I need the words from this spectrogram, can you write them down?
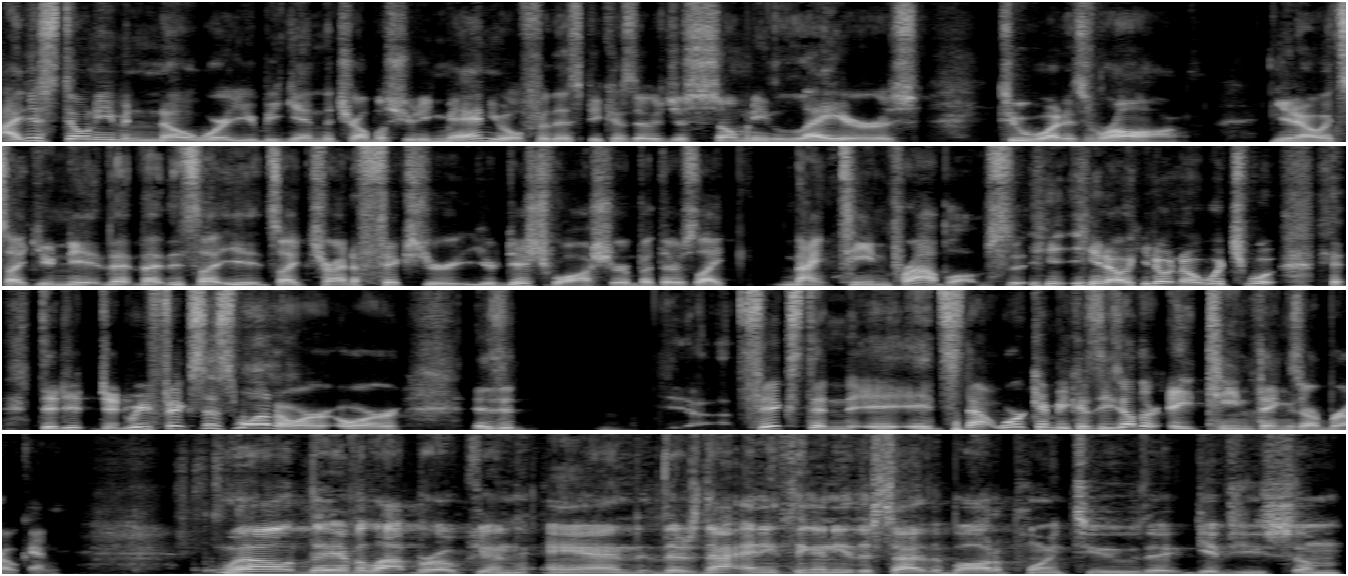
I just don't even know where you begin the troubleshooting manual for this because there's just so many layers to what is wrong. You know, it's like you need that, that. It's like it's like trying to fix your your dishwasher, but there's like 19 problems. you know, you don't know which one. Did it? Did we fix this one, or or is it fixed and it's not working because these other 18 things are broken. Well, they have a lot broken, and there's not anything on either side of the ball to point to that gives you some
